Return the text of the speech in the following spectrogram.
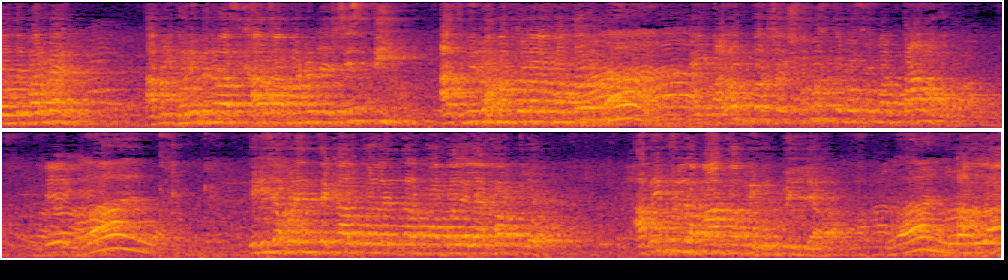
বলতে পারবেন আমি গরিবের নওয়াজ খাজা মন্ডলের সৃষ্টি আজমির রহমতুল্লাহ মতো। এই ভারতবর্ষের সমস্ত মুসলমান তার তিনি যখন ইন্তেকাল করলেন তার কপালে লেখা উঠল হাবিবুল্লাহ মা কাবি হুবিল্লাহ আল্লাহ।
